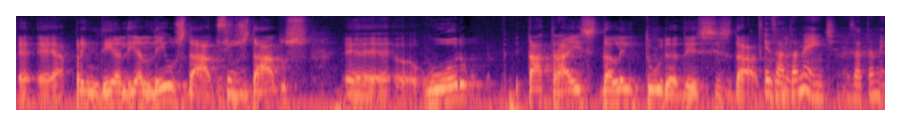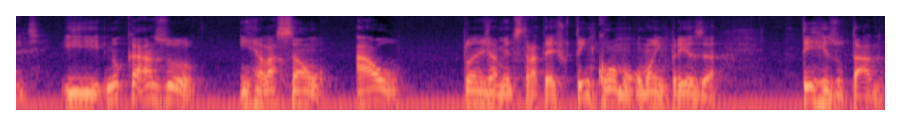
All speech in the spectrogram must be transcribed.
é, é aprender ali a ler os dados. Sim. Os dados... É, o ouro está atrás da leitura desses dados. Né? Exatamente, né? exatamente. E no caso, em relação ao planejamento estratégico. Tem como uma empresa ter resultado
